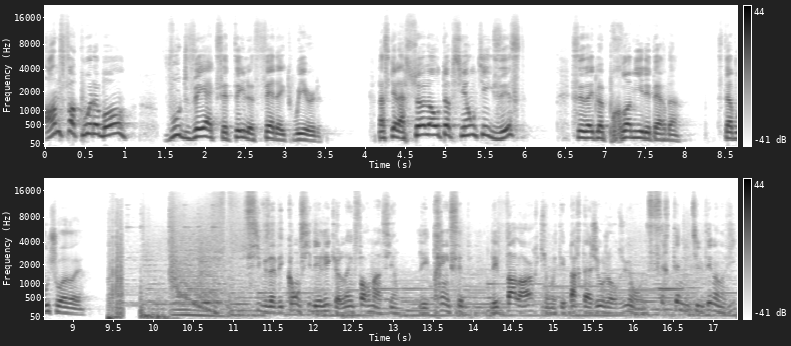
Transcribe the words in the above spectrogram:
unfuckwittable, vous devez accepter le fait d'être weird. Parce que la seule autre option qui existe, c'est d'être le premier des perdants. C'est à vous de choisir. Si vous avez considéré que l'information, les principes, les valeurs qui ont été partagées aujourd'hui ont une certaine utilité dans la vie,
